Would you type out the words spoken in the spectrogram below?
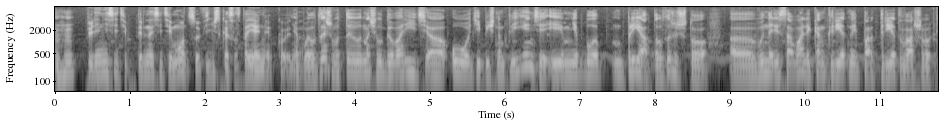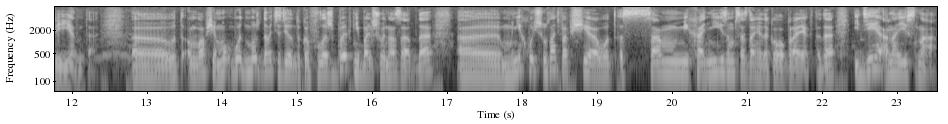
Мгм. перенесите, переносить эмоцию, физическое состояние какое-то. Я понял. Знаешь, вот ты начал говорить э, о типичном клиенте, и мне было приятно услышать, что э, вы нарисовали конкретный портрет вашего клиента. Э, вот вообще, вот, может, давайте сделаем такой флешбэк небольшой назад, да? Э, мне хочется узнать вообще вот сам механизм создания такого проекта, да? Идея, она ясна,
